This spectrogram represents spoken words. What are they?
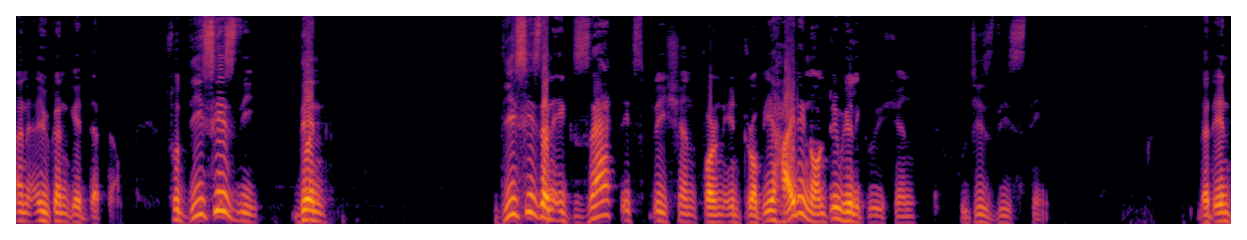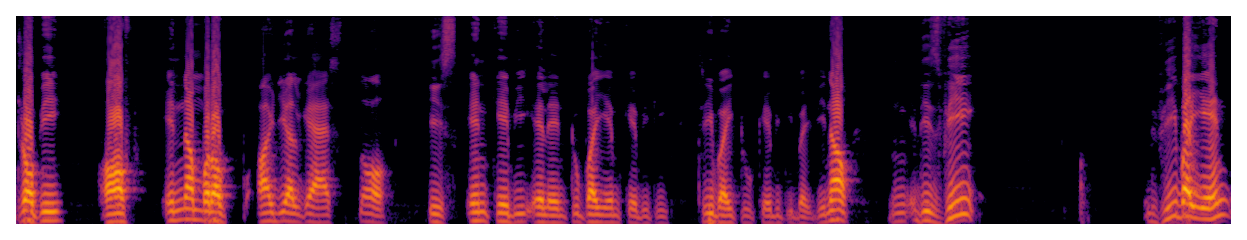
and you can get that term. So, this is the then this is an exact expression for an entropy, a highly non-trivial equation which is this thing that entropy of n number of ideal gas law is n kb ln 2 by m kbt 3 by 2 kbt by v. Now, mm, this v v by n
